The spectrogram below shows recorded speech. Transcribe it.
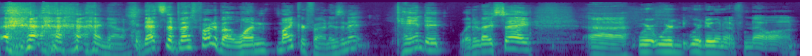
I know. That's the best part about one microphone, isn't it? Candid. What did I say? Uh, we're we're we're doing it from now on.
